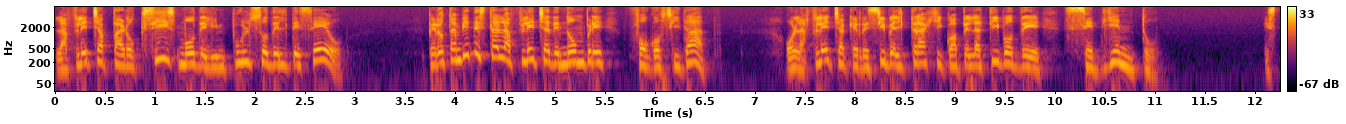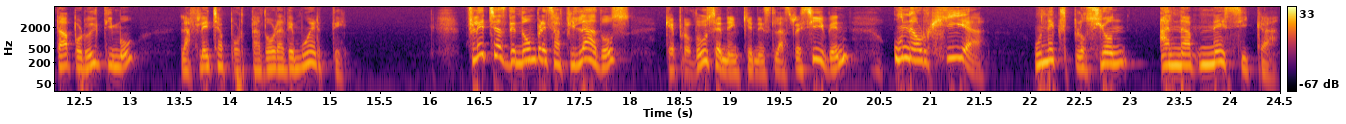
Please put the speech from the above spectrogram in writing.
la flecha paroxismo del impulso del deseo. Pero también está la flecha de nombre fogosidad, o la flecha que recibe el trágico apelativo de sediento. Está, por último, la flecha portadora de muerte. Flechas de nombres afilados que producen en quienes las reciben una orgía, una explosión anamnésica.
